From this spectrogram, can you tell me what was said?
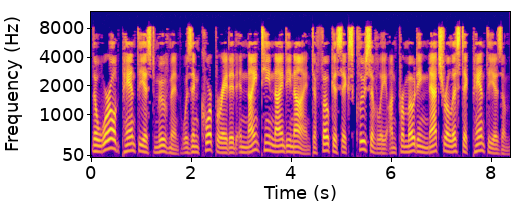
The World Pantheist movement was incorporated in 1999 to focus exclusively on promoting naturalistic pantheism,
